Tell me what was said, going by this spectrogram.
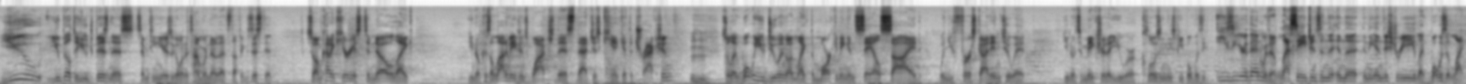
You you built a huge business 17 years ago in a time where none of that stuff existed. So i'm kind of curious to know like you know because a lot of agents watch this that just can't get the traction. Mm-hmm. So like what were you doing on like the marketing and sales side when you first got into it you know to make sure that you were closing these people? Was it easier then? Were there less agents in the in the in the industry? Like what was it like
